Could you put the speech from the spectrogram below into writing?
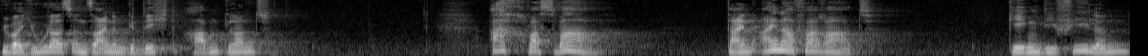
über Judas in seinem Gedicht Abendland. Ach, was war dein einer Verrat gegen die vielen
